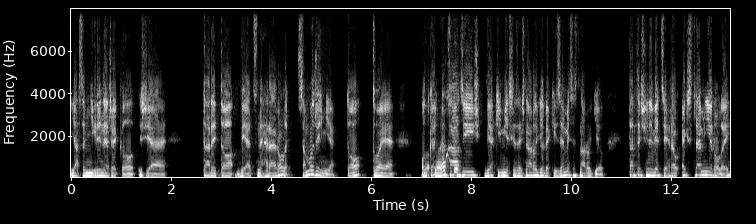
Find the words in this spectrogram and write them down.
já jsem nikdy neřekl, že tady to věc nehraje roli. Samozřejmě, to tvoje, odkud no, no, pocházíš, v jakém městě jsi narodil, v jaký zemi jsi narodil, tady všechny věci hrajou extrémní roli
